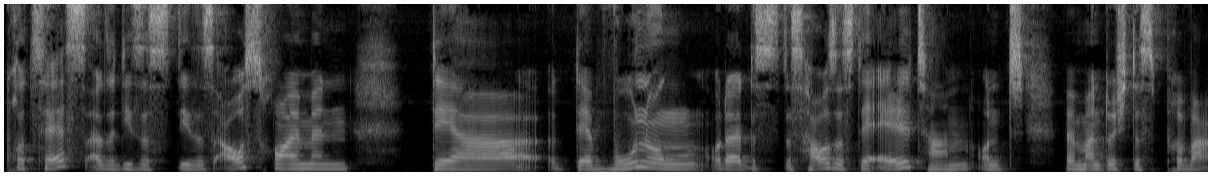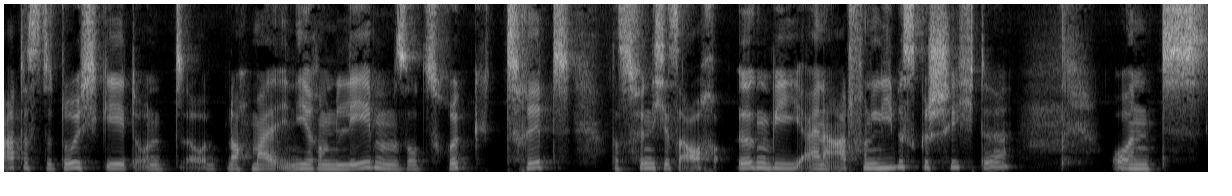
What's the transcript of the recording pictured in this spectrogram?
Prozess. Also dieses, dieses Ausräumen der, der Wohnung oder des, des Hauses der Eltern. Und wenn man durch das Privateste durchgeht und, und nochmal in ihrem Leben so zurücktritt, das finde ich ist auch irgendwie eine Art von Liebesgeschichte. Und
